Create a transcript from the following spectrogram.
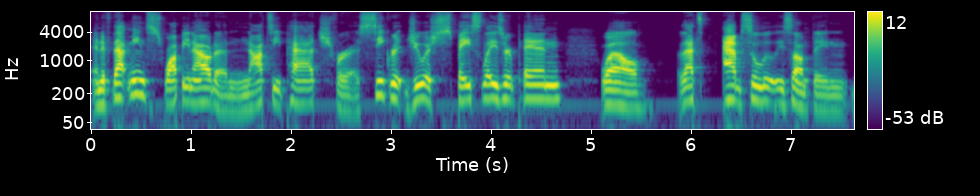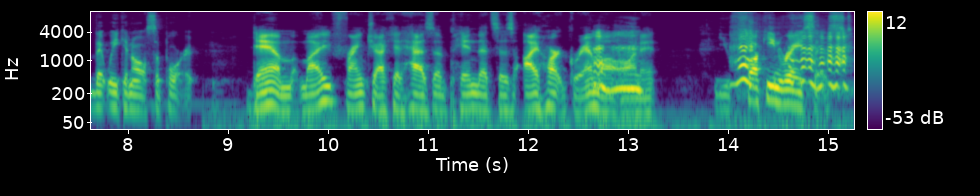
And if that means swapping out a Nazi patch for a secret Jewish space laser pin, well, that's absolutely something that we can all support. Damn, my Frank jacket has a pin that says I Heart Grandma on it. You fucking racist.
